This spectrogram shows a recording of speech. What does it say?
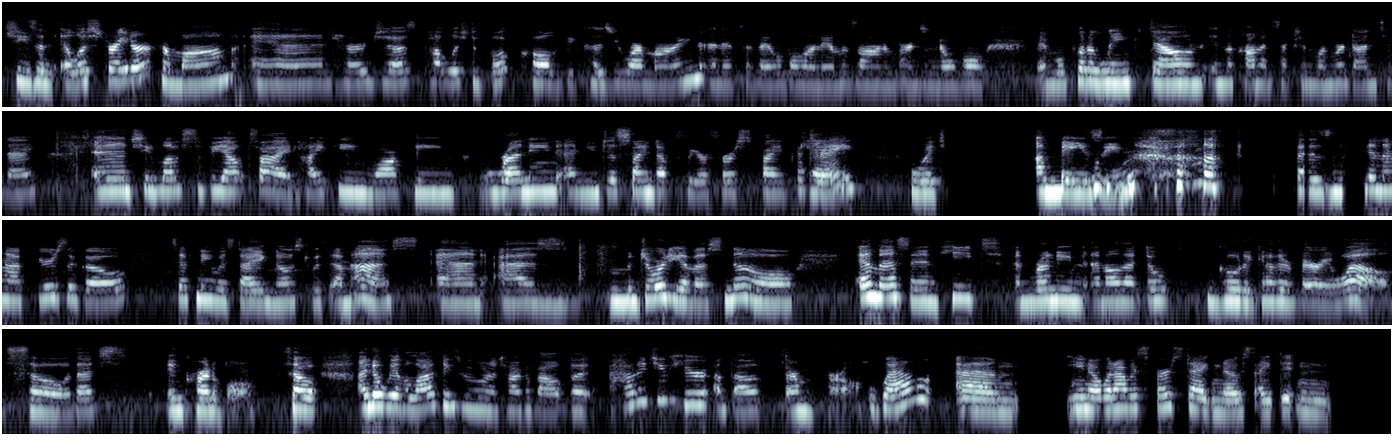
She's an illustrator. Her mom and her just published a book called Because You Are Mine, and it's available on Amazon and Barnes and Noble. And we'll put a link down in the comment section when we're done today. And she loves to be outside, hiking, walking, running, and you just signed up for your first 5K, That's right. which amazing. because nine and a half years ago, Tiffany was diagnosed with MS, and as majority of us know, MS and heat and running and all that don't go together very well. So that's incredible. So I know we have a lot of things we want to talk about, but how did you hear about ThermApparel? Well, um, you know, when I was first diagnosed, I didn't,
